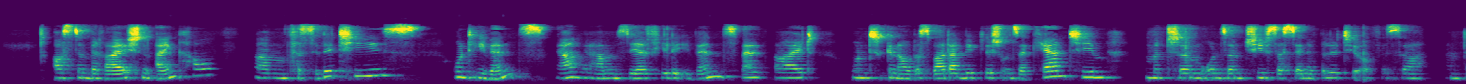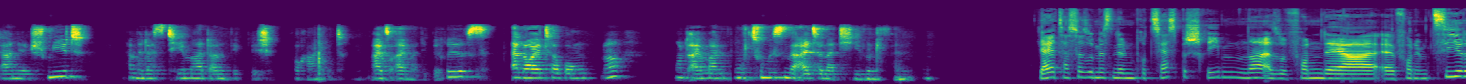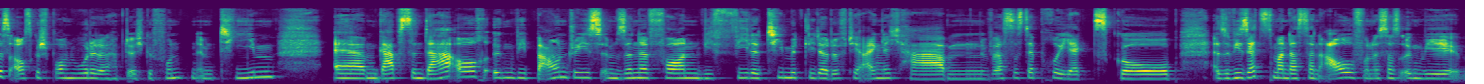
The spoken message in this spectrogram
aus den Bereichen Einkauf, ähm, Facilities und Events. Ja, wir haben sehr viele Events weltweit. Und genau das war dann wirklich unser Kernteam mit ähm, unserem Chief Sustainability Officer ähm, Daniel Schmid haben wir das Thema dann wirklich vorangetrieben. Also einmal die Begriffserläuterung ne, und einmal, wozu müssen wir Alternativen finden. Ja, jetzt hast du so ein bisschen den Prozess beschrieben, ne? also von der, äh, von dem Ziel, das ausgesprochen wurde, dann habt ihr euch gefunden im Team. Ähm, Gab es denn da auch irgendwie Boundaries im Sinne von, wie viele Teammitglieder dürft ihr eigentlich haben? Was ist der Projektscope? Also wie setzt man das dann auf und ist das irgendwie,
